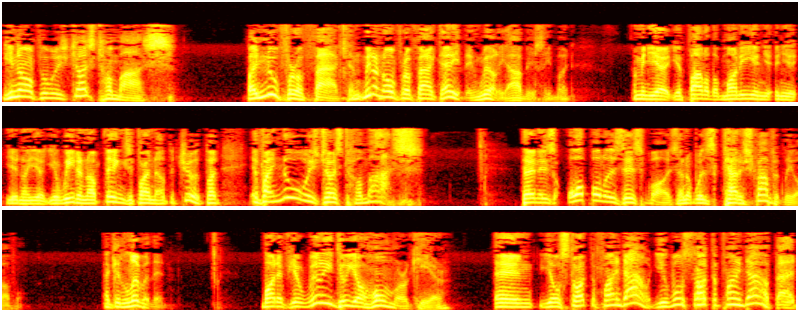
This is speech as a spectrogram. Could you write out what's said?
You know, if it was just Hamas, if I knew for a fact, and we don't know for a fact anything, really, obviously, but I mean, you, you follow the money and, you, and you, you know, you, you read enough things, you find out the truth. But if I knew it was just Hamas, then as awful as this was, and it was catastrophically awful, I can live with it. But if you really do your homework here, and you'll start to find out, you will start to find out that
